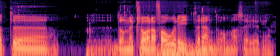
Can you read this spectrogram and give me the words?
att eh, de är klara favoriter ändå om man säger rent.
